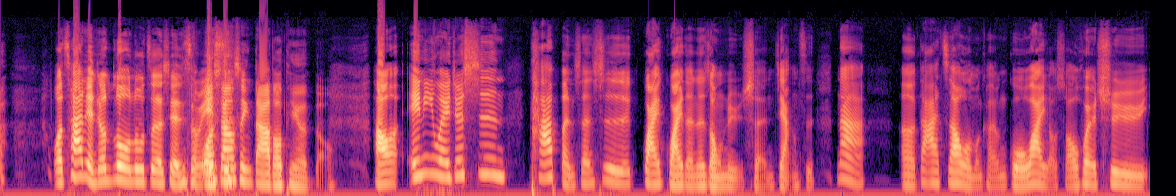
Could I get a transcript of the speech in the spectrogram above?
我差点就落入这个线，什么意思？我相信大家都听得懂。好，anyway，就是她本身是乖乖的那种女生，这样子。那呃，大家知道我们可能国外有时候会去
